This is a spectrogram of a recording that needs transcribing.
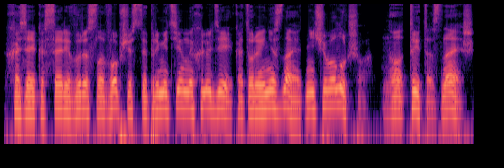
Хозяйка Сэри выросла в обществе примитивных людей, которые не знают ничего лучшего. Но ты-то знаешь».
